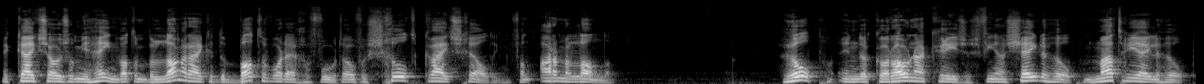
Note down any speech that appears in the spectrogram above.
En kijk zo eens om je heen wat een belangrijke debatten worden er gevoerd over schuldkwijtschelding van arme landen. Hulp in de coronacrisis, financiële hulp, materiële hulp.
